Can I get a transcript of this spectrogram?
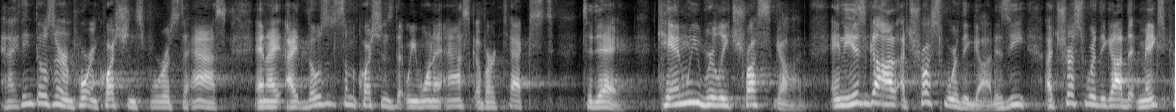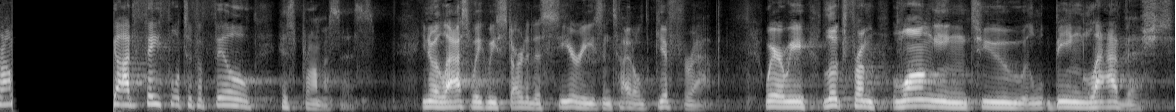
And I think those are important questions for us to ask. And I, I, those are some questions that we want to ask of our text today. Can we really trust God? And is God a trustworthy God? Is He a trustworthy God that makes promises? God faithful to fulfill His promises? You know, last week we started a series entitled Gift Wrap, where we looked from longing to being lavished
